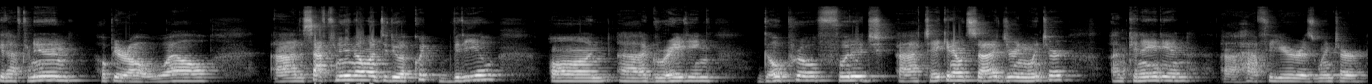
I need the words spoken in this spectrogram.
Good afternoon. Hope you're all well. Uh, this afternoon, I want to do a quick video on uh, grading GoPro footage uh, taken outside during winter. I'm Canadian. Uh, half the year is winter,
